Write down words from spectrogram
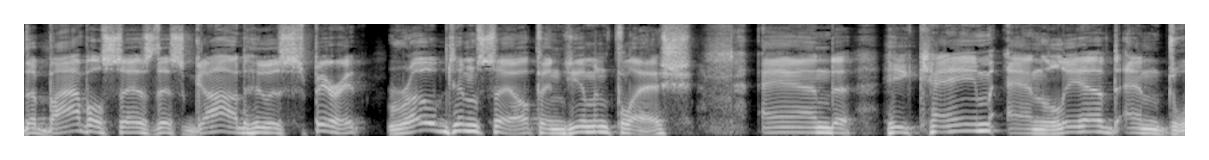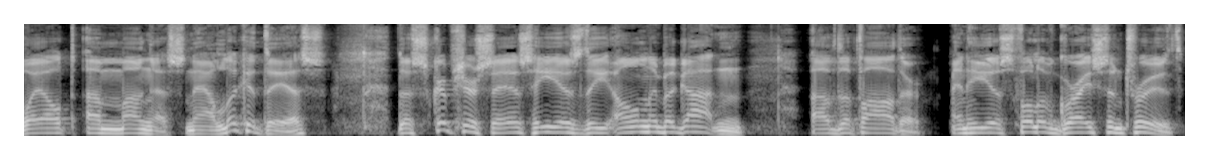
The Bible says this God who is spirit robed himself in human flesh and he came and lived and dwelt among us. Now look at this. The scripture says he is the only begotten of the Father and he is full of grace and truth.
